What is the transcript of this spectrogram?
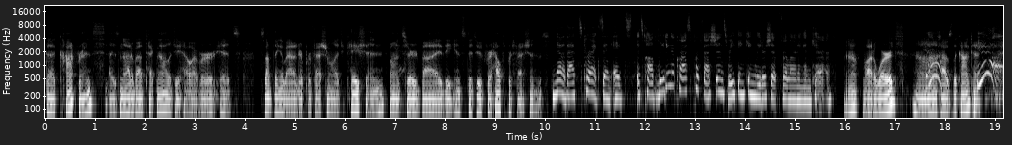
The conference is not about technology, however, it's something about interprofessional education sponsored by the Institute for Health Professions. No, that's correct. And it's it's called Leading Across Professions: Rethinking Leadership for Learning and Care. Oh, a lot of words. Uh, Yeah. How's the content? Yeah,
